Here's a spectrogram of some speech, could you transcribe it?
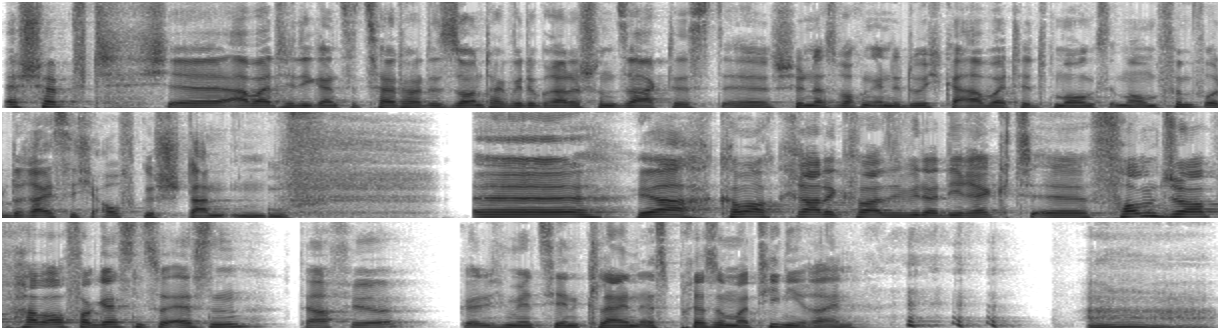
erschöpft. Ich äh, arbeite die ganze Zeit. Heute ist Sonntag, wie du gerade schon sagtest. Äh, schön das Wochenende durchgearbeitet. Morgens immer um 5.30 Uhr aufgestanden. Uff. Äh, ja, komme auch gerade quasi wieder direkt äh, vom Job. Habe auch vergessen zu essen. Dafür gönne ich mir jetzt hier einen kleinen Espresso Martini rein. Ah,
